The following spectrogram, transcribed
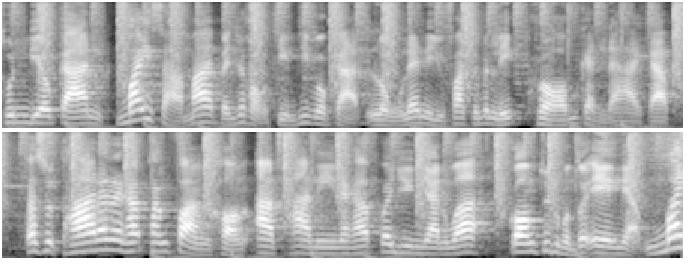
ทุนเดียวกันไม่สามารถเป็นเจ้าของทีมที่มีโอกาสลงเล่นในยูฟ่าแชมเปี้ยนลีกพร้อมกันได้ครับ แต่สุดท้ายแล้วนะครับ ทางฝั่งของอาธานีนะครับก็ยืนยันว่ากองทุนของตัวเองเนี่ยไม่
